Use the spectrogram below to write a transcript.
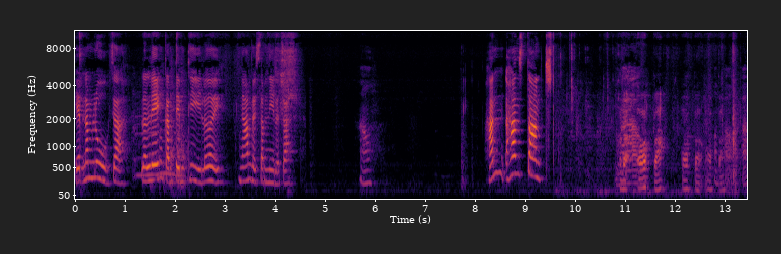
เห็ดน้ำลูกจ้ะละเล่งกันเต็มที่เลย งามเลยซ้ำนี่แหละจ้ะ เอา ฮันฮันสตัน Kolla, apa, apa, apa. เอาปะ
